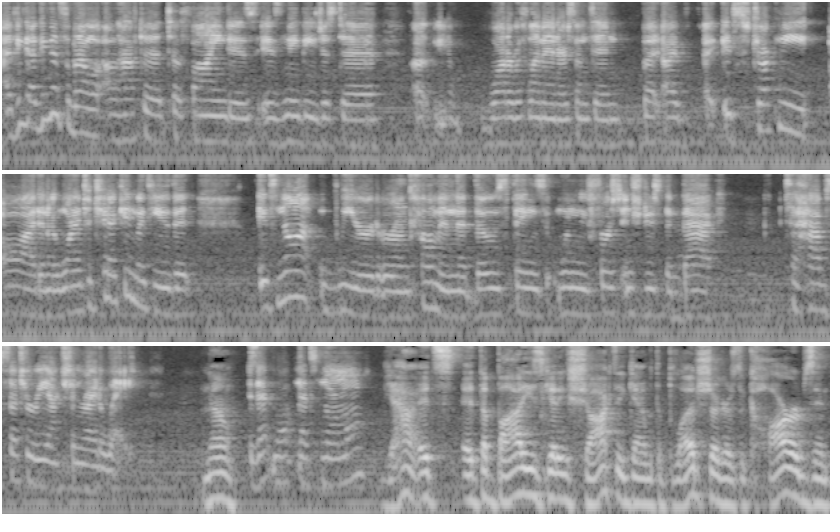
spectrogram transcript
I think I think that's what I'll, I'll have to, to find is is maybe just a, a you know, water with lemon or something. But I've I, it struck me odd, and I wanted to check in with you that it's not weird or uncommon that those things when we first introduce them back to have such a reaction right away. No, Is that that's normal? yeah, it's it, the body's getting shocked again with the blood sugars, the carbs, and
